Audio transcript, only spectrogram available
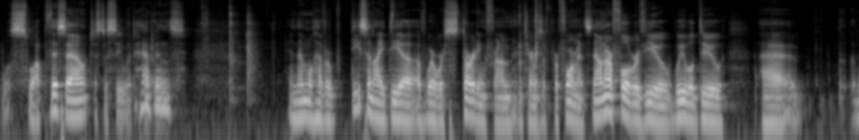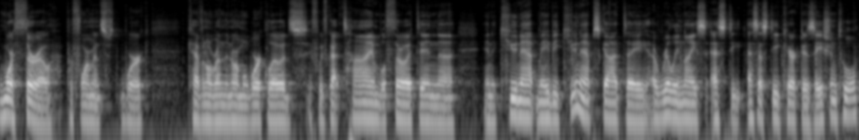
We'll swap this out just to see what happens. And then we'll have a decent idea of where we're starting from in terms of performance. Now in our full review, we will do uh, more thorough performance work. Kevin will run the normal workloads. If we've got time, we'll throw it in uh, in a QNAP maybe. QNAP's got a, a really nice SD, SSD characterization tool.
